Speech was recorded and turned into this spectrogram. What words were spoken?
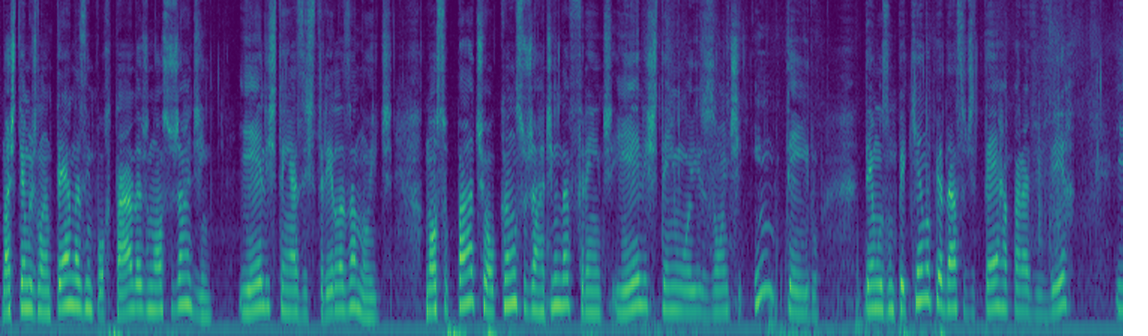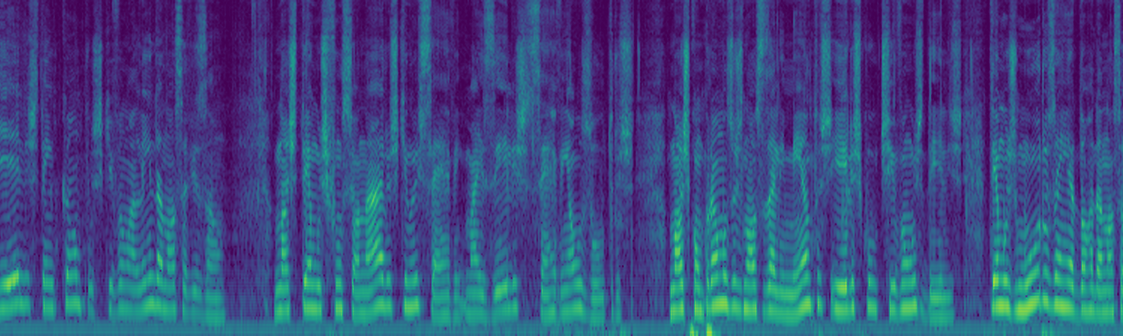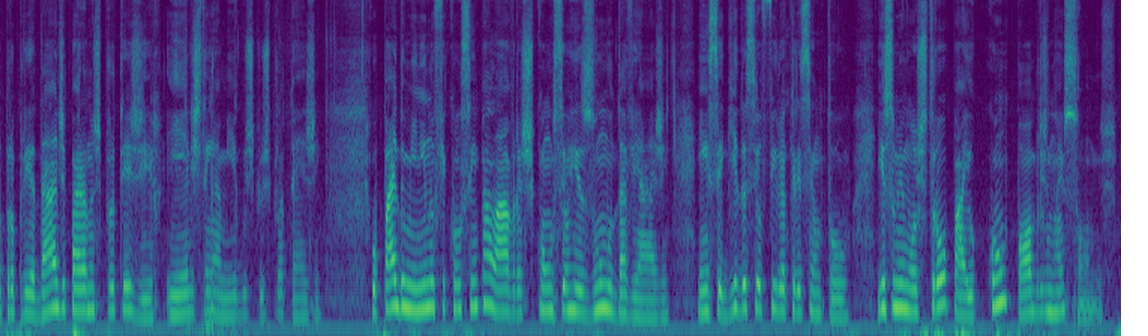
Nós temos lanternas importadas no nosso jardim e eles têm as estrelas à noite. Nosso pátio alcança o jardim da frente e eles têm o horizonte inteiro temos um pequeno pedaço de terra para viver e eles têm campos que vão além da nossa visão. Nós temos funcionários que nos servem, mas eles servem aos outros. Nós compramos os nossos alimentos e eles cultivam os deles. Temos muros em redor da nossa propriedade para nos proteger, e eles têm amigos que os protegem. O pai do menino ficou sem palavras com o seu resumo da viagem. E em seguida seu filho acrescentou: Isso me mostrou, pai, o quão pobres nós somos.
